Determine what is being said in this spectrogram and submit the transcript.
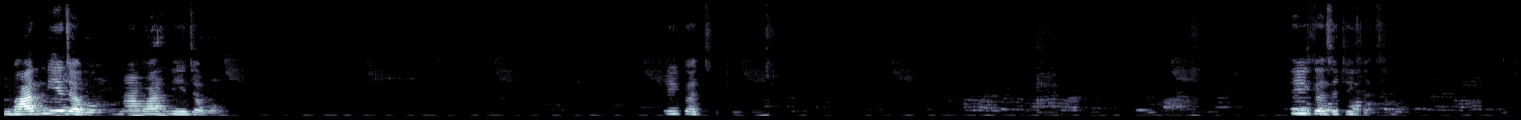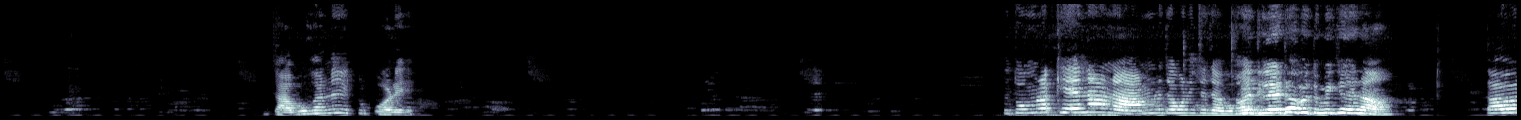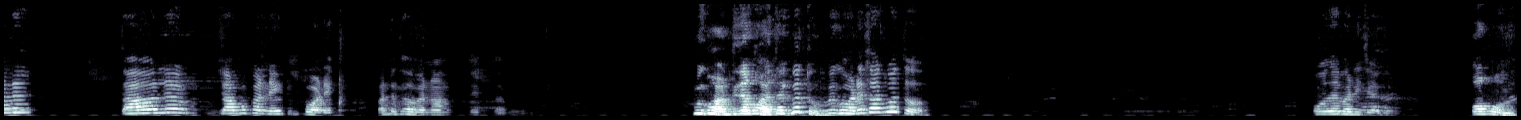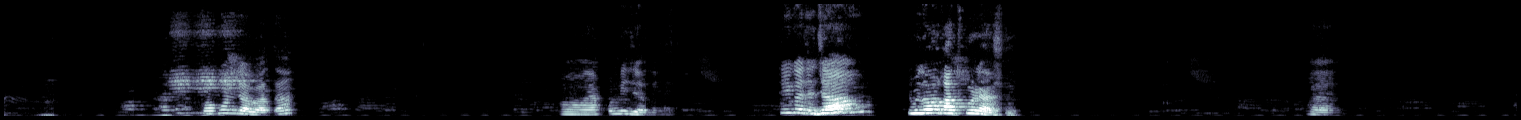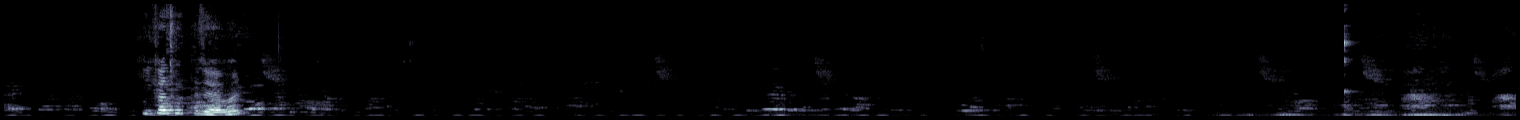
ভাত নিয়ে যাব না ভাত নিয়ে যাব। ঠিক আছে। ঠিক আছে ঠিক আছে। যাব খানে একটু পরে। তোমরা খেয়ে নাও না আমরা যখন ইচ্ছে যাব। লেট হবে তুমি খেয়ে নাও। তাহলে তাহলে যাব কেন একটু পরে। পাঠাতে হবে না দেখতে হবে। না। তুমি ঘর দিদা ঘরে থাকবে তো? তুমি ঘরে থাকবে তো? ওদের বাড়ি যাবে। কখন? কখন যাবা তা? ও এখনই যাবে। ঠিক আছে যাও। তুমি তোমার কাজ করে আসো। হ্যাঁ। কি কাজ করতে যাবে?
